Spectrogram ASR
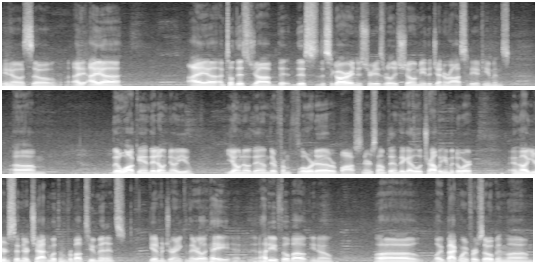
You know, so I, I, uh, I uh, until this job, th- this the cigar industry has really shown me the generosity of humans. Um, they'll walk in, they don't know you, you don't know them. They're from Florida or Boston or something. They got a little travel humidor, and like you're just sitting there chatting with them for about two minutes, get them a drink, and they're like, "Hey, how do you feel about you know, uh, like back when we first opened, um,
